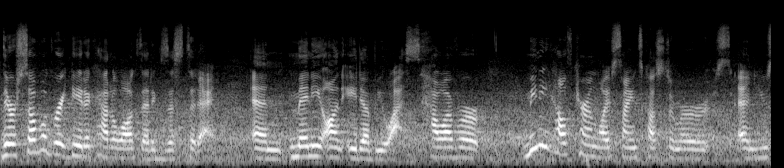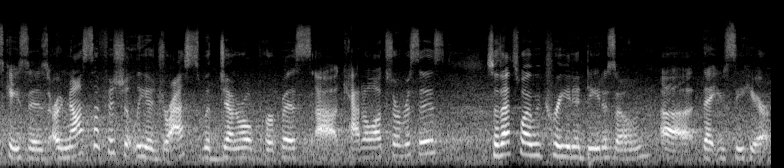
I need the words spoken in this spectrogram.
there are several great data catalogs that exist today and many on AWS. However, many healthcare and life science customers and use cases are not sufficiently addressed with general purpose uh, catalog services so that's why we created DataZone uh, that you see here.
